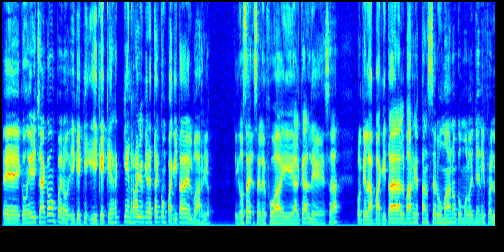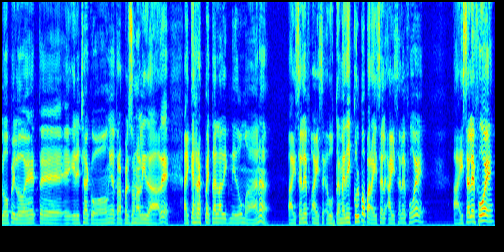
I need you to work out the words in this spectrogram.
eh, con Iri Chacón, pero y que, y que, que- quién rayo quiere estar con Paquita del Barrio. Digo, se, se le fue ahí, alcaldesa, porque la Paquita del Barrio es tan ser humano como lo es Jennifer López lo es este eh, Iri Chacón y otras personalidades. Hay que respetar la dignidad humana. Ahí se le, ahí se- usted me disculpa, para ahí se, ahí se le fue. Ahí se le fue.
